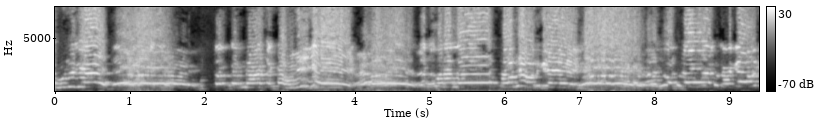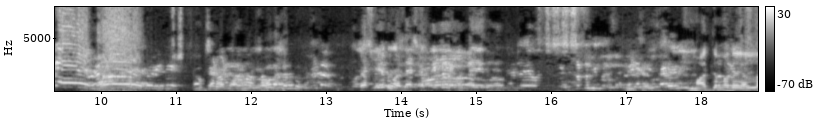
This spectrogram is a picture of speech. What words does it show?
ಹುಲಿಗೆ! ಉತ್ತರ ಕರ್ನಾಟಕ ಹುಲಿಗೆ! ಅವ್ರಿಗೆ! ಮಾಧ್ಯಮದ ಎಲ್ಲ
